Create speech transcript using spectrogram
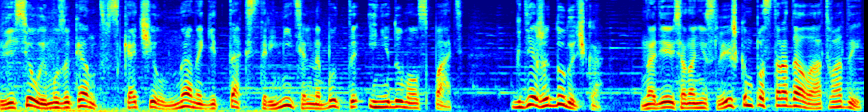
Веселый музыкант вскочил на ноги так стремительно, будто и не думал спать. «Где же дудочка? Надеюсь, она не слишком пострадала от воды».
